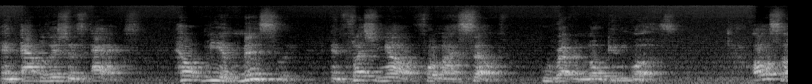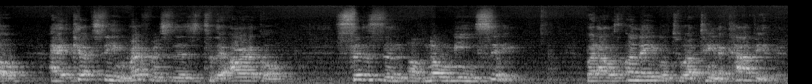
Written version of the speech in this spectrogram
and Abolitionist Acts helped me immensely in fleshing out for myself who Reverend Loguen was. Also, I had kept seeing references to the article Citizen of No Mean City, but I was unable to obtain a copy of it.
